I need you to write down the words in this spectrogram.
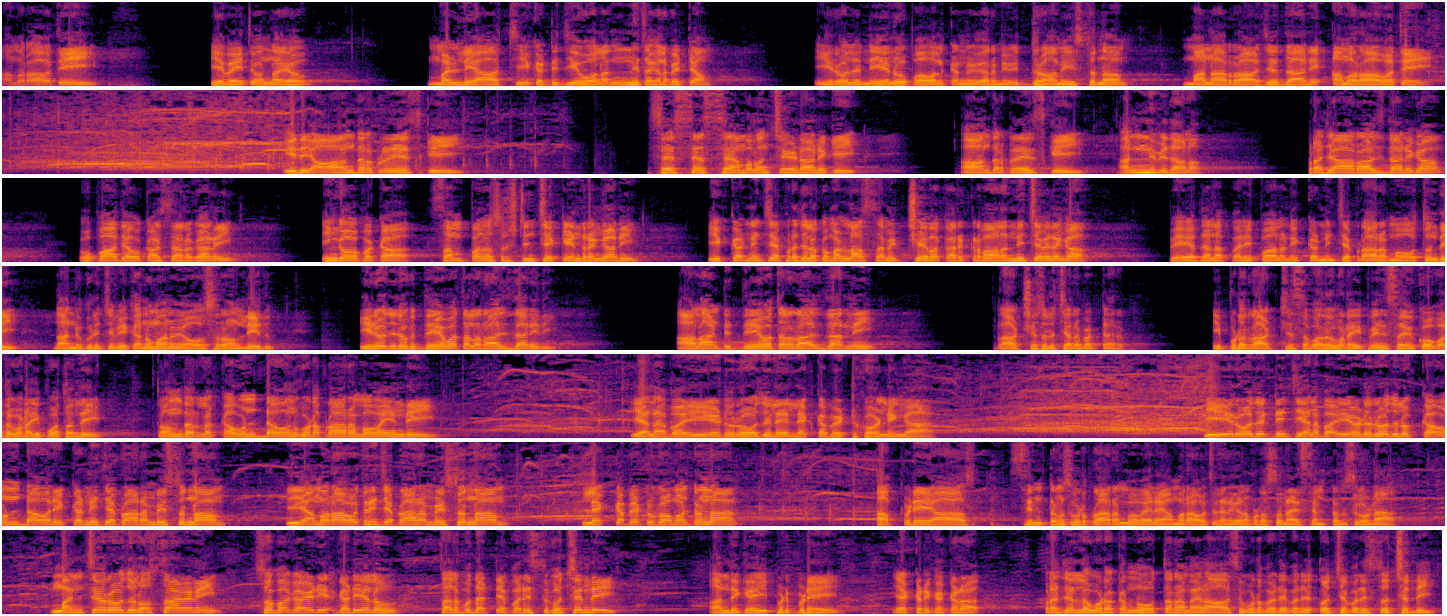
అమరావతి ఏవైతే ఉన్నాయో మళ్ళీ ఆ చీకటి జీవోలన్నీ తగలబెట్టాం. ఈరోజు నేను పవన్ కళ్యాణ్ గారు మేమిద్దరం హామీ ఇస్తున్నాం మన రాజధాని అమరావతి. ఇది ఆంధ్రప్రదేశ్కి సస్యశ్యామలం చేయడానికి ఆంధ్రప్రదేశ్కి అన్ని విధాల ప్రజా రాజధానిగా ఉపాధి అవకాశాలు గాని ఇంకో పక్క సంపద సృష్టించే కేంద్రం గాని ఇక్కడి నుంచే ప్రజలకు మళ్ళా సమిక్షేమ కార్యక్రమాలు అందించే విధంగా పేదల పరిపాలన ఇక్కడి నుంచే ప్రారంభం అవుతుంది. దాని గురించి మీకు అనుమానమే అవసరం లేదు. ఈరోజు ఇది ఒక దేవతల రాజధాని ఇది. అలాంటి దేవతల రాజధానిని రాక్షసులు చెరబట్టారు. ఇప్పుడు రాక్షస వధ కూడా అయిపోయింది సైకో వధ కూడా అయిపోతుంది. తొందరలో కౌంట్ డౌన్ కూడా ప్రారంభమైంది. ఎనభై ఏడు రోజులే లెక్క పెట్టుకోండి ఇంకా. ఈ రోజు నుంచి ఎనభై ఏడు రోజులు కౌంట్ డౌన్ ఇక్కడి నుంచే ప్రారంభిస్తున్నాం. ఈ అమరావతి నుంచే ప్రారంభిస్తున్నాం. లెక్క పెట్టుకోమంటున్నా. అప్పుడే ఆ సిమ్టమ్స్ కూడా ప్రారంభమైన అమరావతి అని కనపడొస్తున్నాయి సిమ్టమ్స్ కూడా. మంచి రోజులు వస్తాయని శుభ గడియలు తలుపు దట్టే పరిస్థితికి వచ్చింది. అందుకే ఇప్పుడిప్పుడే ఎక్కడికక్కడ ప్రజల్లో కూడా ఒక నూతనమైన ఆశ కూడా పడే పరి- వచ్చే పరిస్థితి వచ్చింది.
